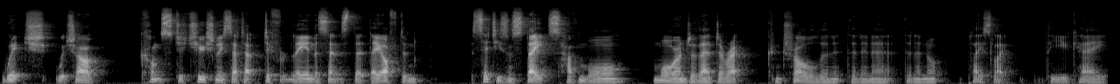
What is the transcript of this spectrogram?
which which are constitutionally set up differently in the sense that they often cities and states have more more under their direct control than than in a than in a place like the UK.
